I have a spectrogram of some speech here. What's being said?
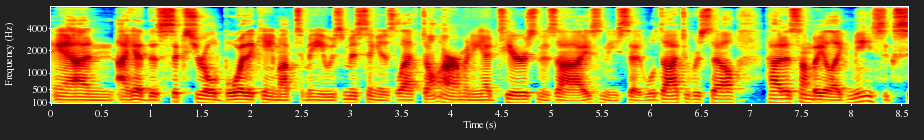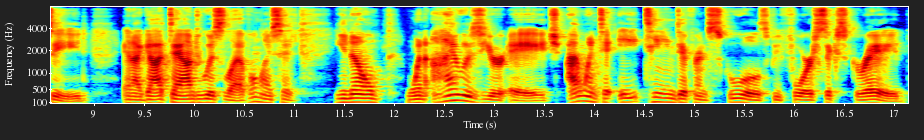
and I had this six year old boy that came up to me. He was missing his left arm, and he had tears in his eyes, and he said, "Well, Doctor Brassell, how does somebody like me succeed?" And I got down to his level, and I said. You know, when I was your age, I went to 18 different schools before sixth grade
